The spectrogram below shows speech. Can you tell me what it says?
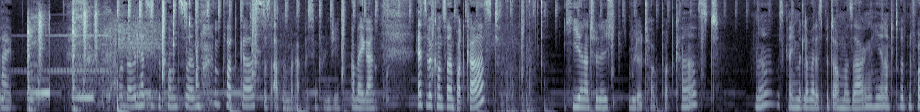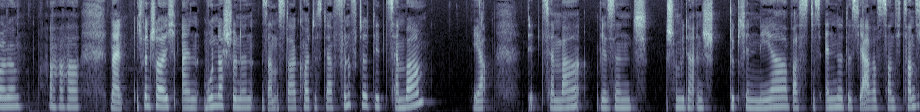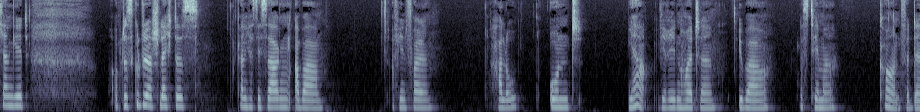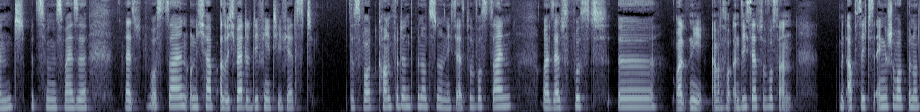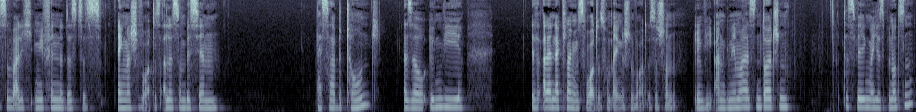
Hi. Und damit herzlich willkommen zu einem Podcast. Das Atmen war gerade ein bisschen cringy, aber egal. Herzlich willkommen zu einem Podcast. Hier natürlich Real Talk Podcast. Ne? Das kann ich mittlerweile jetzt bitte auch mal sagen, hier nach der dritten Folge. Hahaha. Nein, ich wünsche euch einen wunderschönen Samstag. Heute ist der 5. Dezember. Ja, Dezember. Wir sind schon wieder ein Stückchen näher, was das Ende des Jahres 2020 angeht. Ob das gut oder schlecht ist, kann ich jetzt nicht sagen, aber auf jeden Fall hallo. Und ja, wir reden heute über das Thema Confident beziehungsweise Selbstbewusstsein. Und ich habe, also ich werde definitiv jetzt das Wort Confident benutzen und nicht Selbstbewusstsein oder selbstbewusst, äh, oder nee, einfach das Wort an sich selbstbewusst, dann mit Absicht das englische Wort benutzen, weil ich irgendwie finde, dass das englische Wort das alles so ein bisschen besser betont. Also irgendwie ist allein der Klang des Wortes vom englischen Wort ist es schon irgendwie angenehmer als im Deutschen. Deswegen werde ich es benutzen.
